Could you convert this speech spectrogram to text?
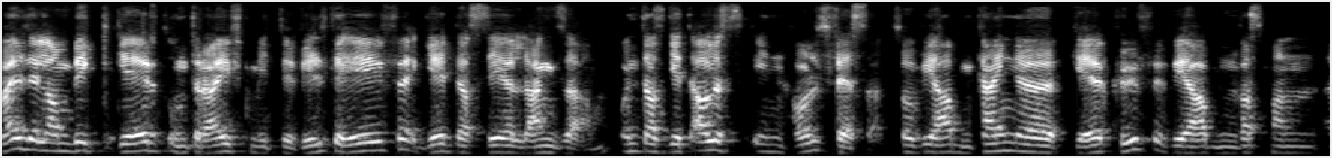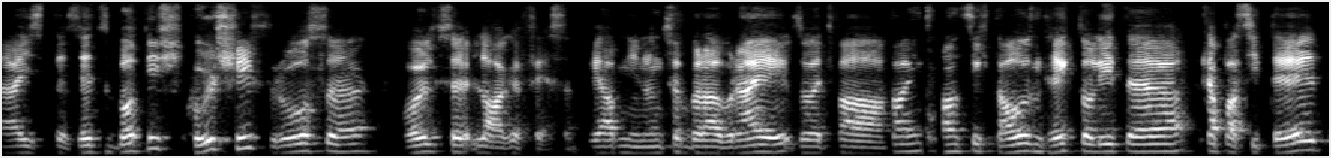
Weil der Lambic gärt und reift mit der wilden Hefe, geht das sehr langsam. Und das geht alles in Holzfässer. So, wir haben keine Gärküfe, wir haben, was man heißt, Setzbottich, Kulschiff, große Holzlagerfässern. Wir haben in unserer Brauerei so etwa 22.000 Hektoliter Kapazität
